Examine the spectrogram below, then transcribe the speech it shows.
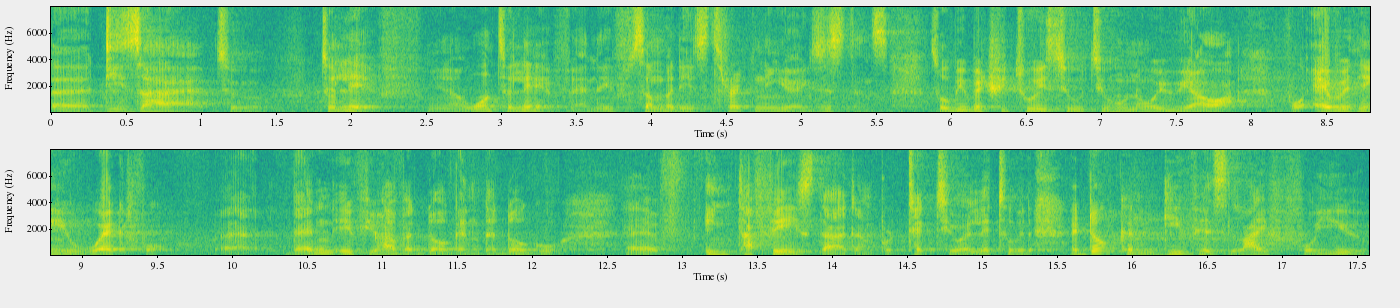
uh, desire to to live, you know, want to live, and if somebody is threatening your existence, so be better to you to know where we are for everything you worked for. Uh, then if you have a dog and the dog will uh, interface that and protect you a little bit, a dog can give his life for you,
